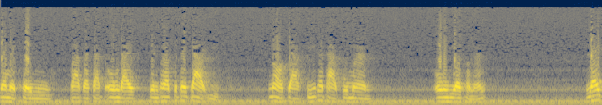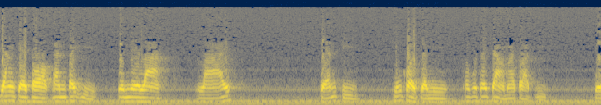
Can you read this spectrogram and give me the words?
ยังไม่เคยมีว่ากษัตริย์องค์ใดเป็นพระพุทธเจ้าอีก นอกจากสีคาถากุมารองค์เดียวเท่านั้น และยังจะต่อกันไปอีก เป็นเวลาหลายแสนปีถึงค่อยจะมีพระพุทธเจ้ามาตรัสอีกจน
